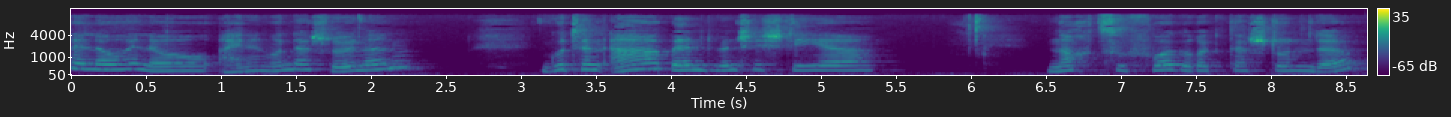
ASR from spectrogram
hello, hello. Einen wunderschönen guten Abend wünsche ich dir noch zu vorgerückter Stunde.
